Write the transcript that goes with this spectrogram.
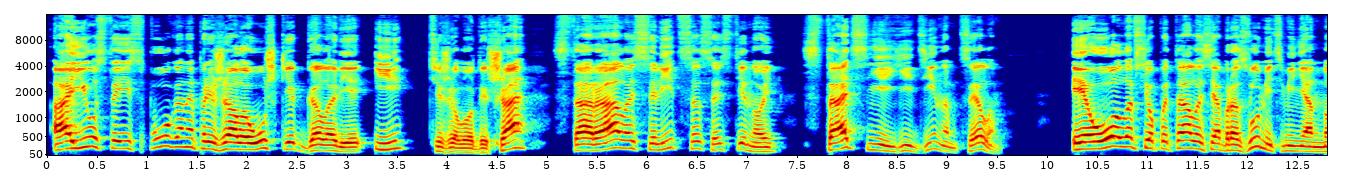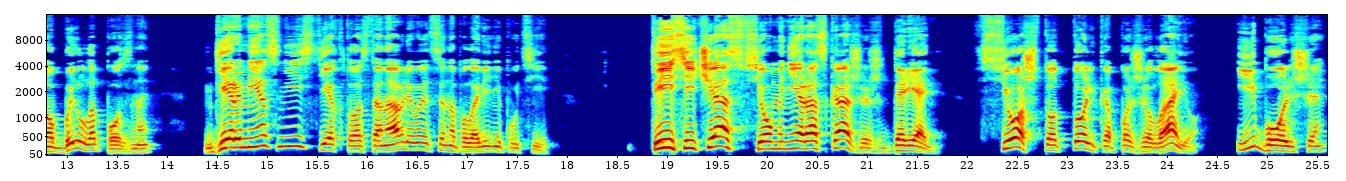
А Юста испуганно прижала ушки к голове и, тяжело дыша, старалась слиться со стеной, стать с ней единым целым. Эола все пыталась образумить меня, но было поздно. Гермес не из тех, кто останавливается на половине пути. Ты сейчас все мне расскажешь, дрянь. Все, что только пожелаю, и больше.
